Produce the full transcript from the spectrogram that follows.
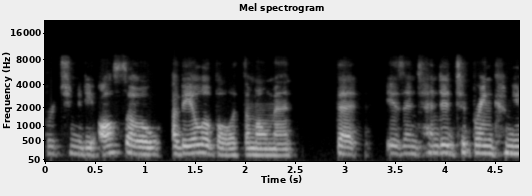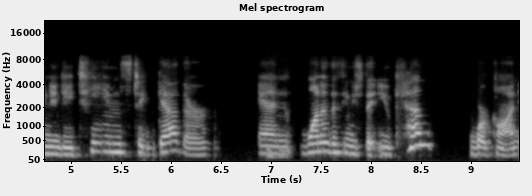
opportunity also available at the moment that is intended to bring community teams together. And mm-hmm. one of the things that you can work on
